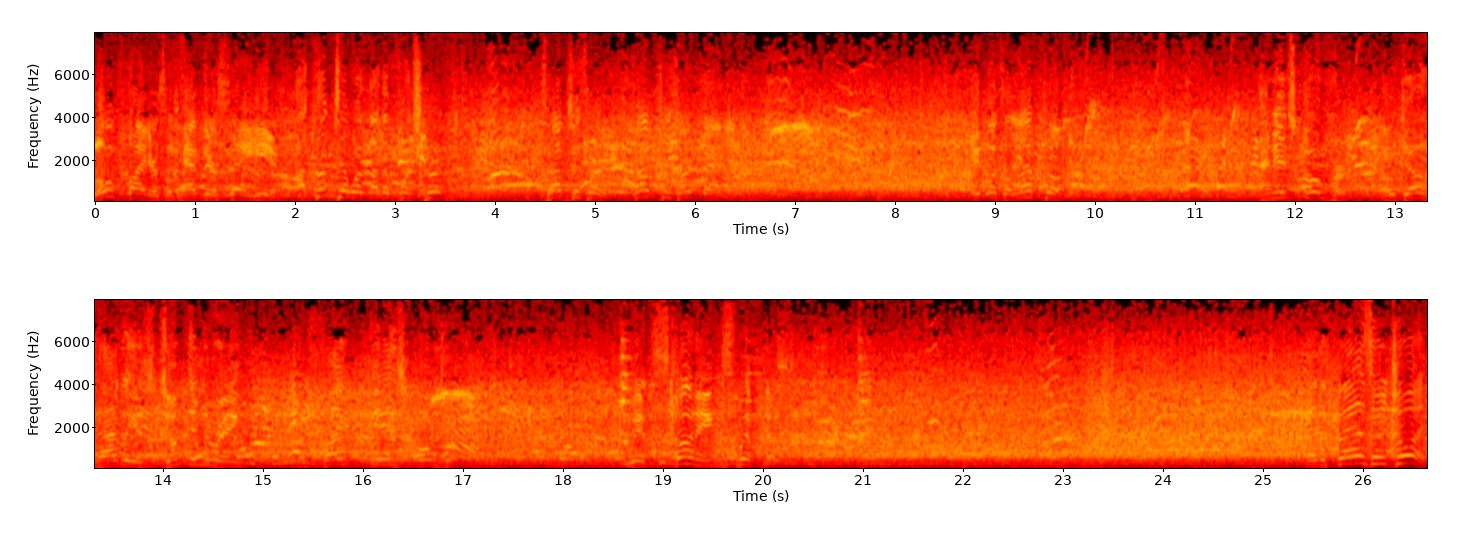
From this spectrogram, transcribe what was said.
Both fighters have had their say here. I couldn't tell whether or not that punch hurt. Tubbs is hurt. Tubbs is hurt badly. It was a left hook. And it's over. Odell Hadley has jumped in the ring. The fight is over. With stunning swiftness. And the fans are enjoying.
